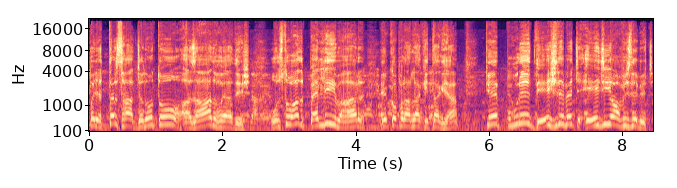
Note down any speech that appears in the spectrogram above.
75 ਸਾਲ ਜਦੋਂ ਤੋਂ ਆਜ਼ਾਦ ਹੋਇਆ ਦੇਸ਼, ਉਸ ਤੋਂ ਬਾਅਦ ਪਹਿਲੀ ਵਾਰ ਇੱਕ ਉਪਰਾਲਾ ਕੀਤਾ ਗਿਆ। ਕਿ ਪੂਰੇ ਦੇਸ਼ ਦੇ ਵਿੱਚ ਏਜੀ ਆਫਿਸ ਦੇ ਵਿੱਚ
